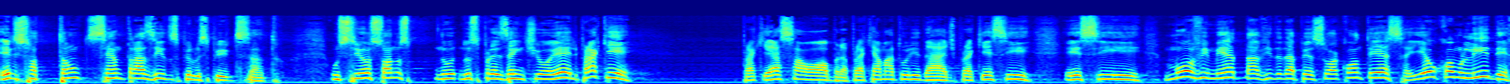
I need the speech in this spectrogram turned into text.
Eles só estão sendo trazidos pelo Espírito Santo. O Senhor só nos, no, nos presenteou ele para quê? Para que essa obra, para que a maturidade, para que esse, esse movimento na vida da pessoa aconteça. E eu, como líder,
